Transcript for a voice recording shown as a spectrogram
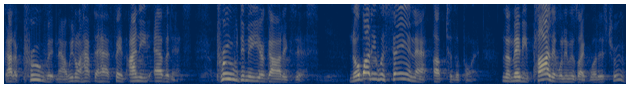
got to prove it now. We don't have to have faith. I need evidence. Prove to me your God exists. Nobody was saying that up to the point. Know, maybe Pilate when he was like, What is truth?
